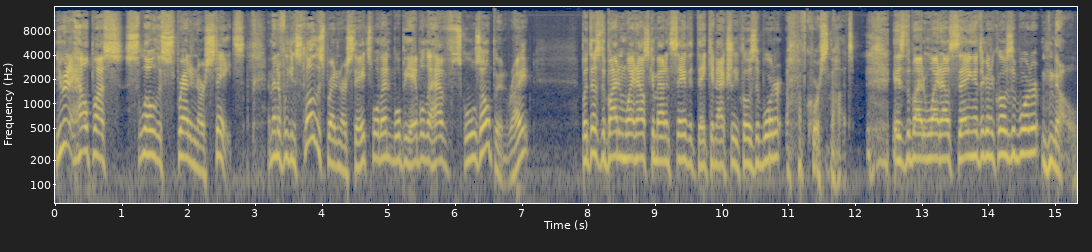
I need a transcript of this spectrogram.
you're going to help us slow the spread in our states. And then if we can slow the spread in our states, well, then we'll be able to have schools open, right? But does the Biden White House come out and say that they can actually close the border? Of course not. Is the Biden White House saying that they're going to close the border? No.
